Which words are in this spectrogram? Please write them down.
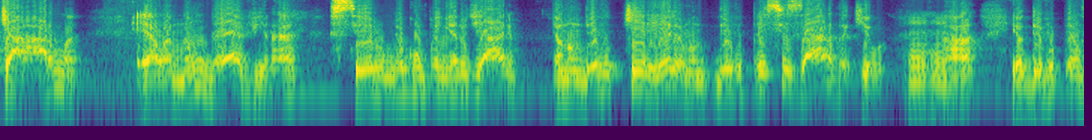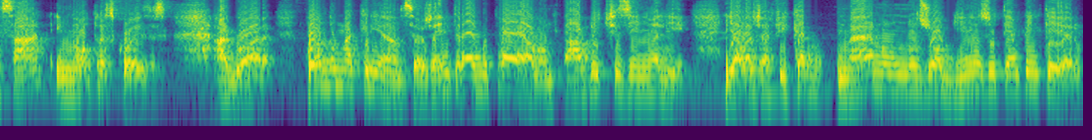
que a arma, ela não deve né, ser o meu companheiro diário. Eu não devo querer, eu não devo precisar daquilo. Uhum. Tá? Eu devo pensar em outras coisas. Agora, quando uma criança, eu já entrego para ela um tabletzinho ali, e ela já fica né, nos joguinhos o tempo inteiro,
